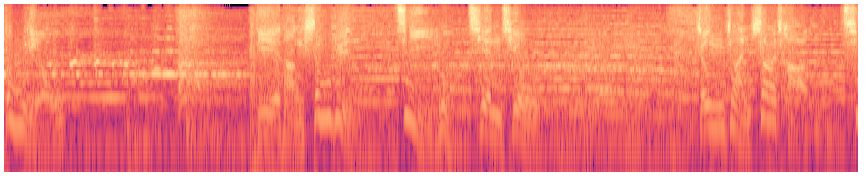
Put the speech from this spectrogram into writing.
风流；跌宕声韵，记录千秋；征战沙场，气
